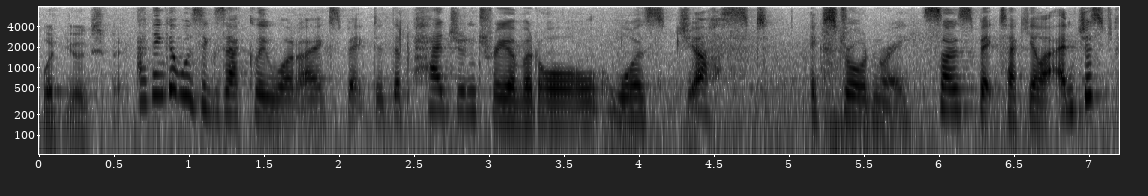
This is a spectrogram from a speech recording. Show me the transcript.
what you expected? I think it was exactly what I expected. The pageantry of it all was just extraordinary, so spectacular. And just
